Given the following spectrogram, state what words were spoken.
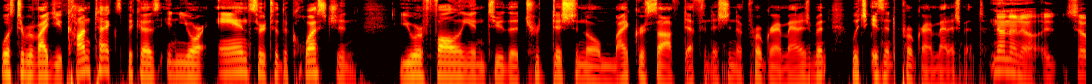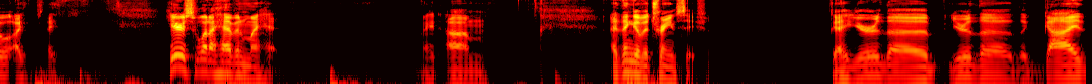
was to provide you context because in your answer to the question you are falling into the traditional Microsoft definition of program management, which isn't program management. No, no, no. Uh, So I, I here's what I have in my head. Right. Um, I think of a train station. Okay, you're the you're the the guy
